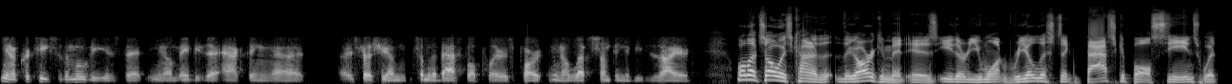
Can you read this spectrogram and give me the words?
you know, critiques of the movie is that you know maybe the acting uh, especially on some of the basketball players' part, you know, left something to be desired. Well, that's always kind of the, the argument is either you want realistic basketball scenes with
